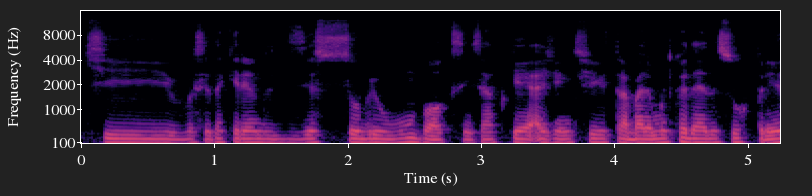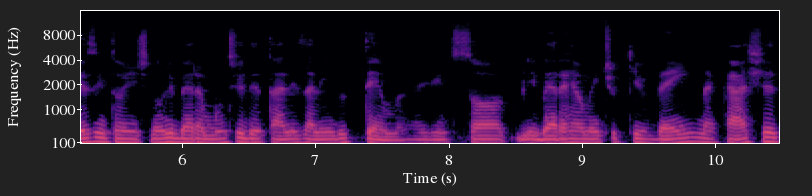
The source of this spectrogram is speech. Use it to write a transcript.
que você está querendo dizer sobre o unboxing, certo? Porque a gente trabalha muito com a ideia da surpresa, então a gente não libera muitos detalhes além do tema. A gente só libera realmente o que vem na caixa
